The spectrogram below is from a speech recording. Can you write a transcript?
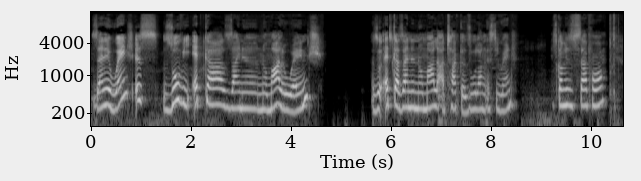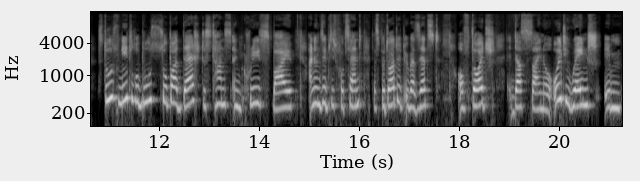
Seine Range ist so wie Edgar seine normale Range. Also Edgar seine normale Attacke. So lang ist die Range. Jetzt kommen wir zu Star Power. Stu's Nitro Boost Super Dash Distanz Increase by 71%. Das bedeutet übersetzt auf Deutsch, dass seine Ulti Range eben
